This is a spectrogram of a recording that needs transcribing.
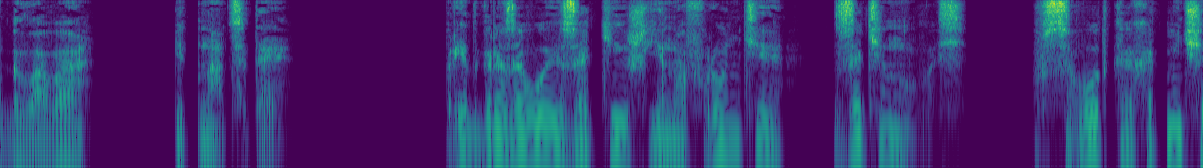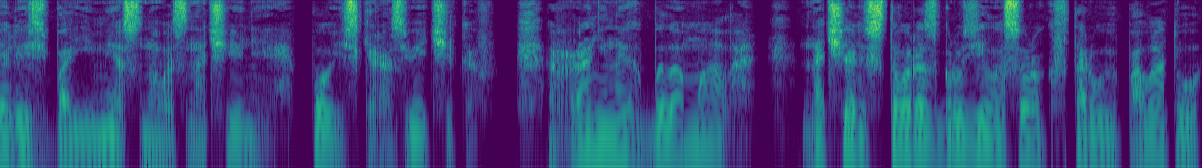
Глава пятнадцатая Предгрозовое затишье на фронте затянулось. В сводках отмечались бои местного значения, поиски разведчиков. Раненых было мало. Начальство разгрузило сорок вторую палату,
